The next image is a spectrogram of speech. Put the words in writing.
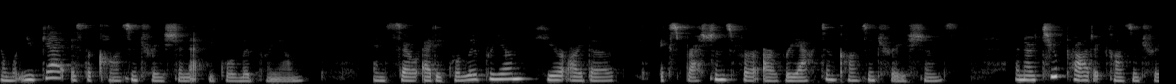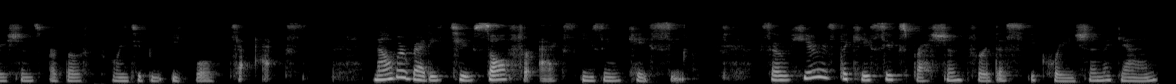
then what you get is the concentration at equilibrium. And so at equilibrium, here are the expressions for our reactant concentrations. And our two product concentrations are both going to be equal to x. Now we're ready to solve for x using Kc. So here is the Kc expression for this equation again,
